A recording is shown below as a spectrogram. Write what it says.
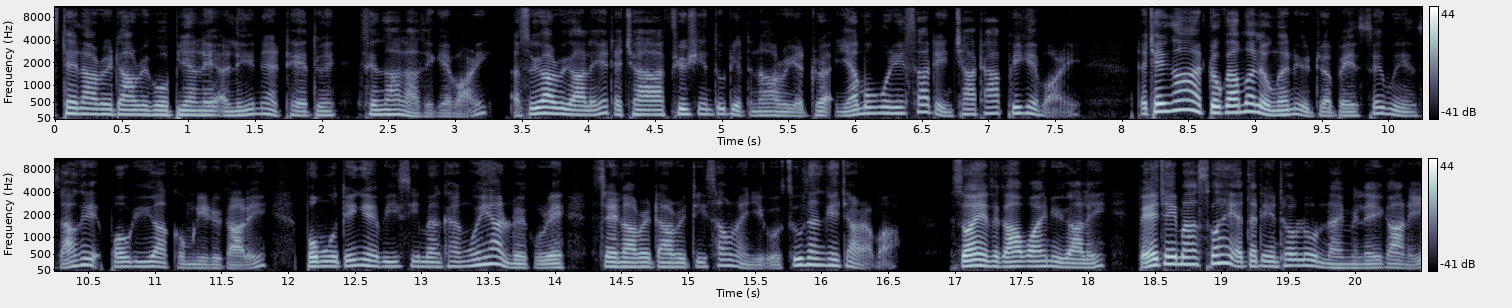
Stellar Radar တွေကိုပြန်လည်အလေးနဲ့ထည့်သွင်းစဉ်းစားလာစေခဲ့ပါတယ်။အစိုးရတွေကလည်းတခြား fusion သုတေသနတွေအတွက်ရန်ပုံငွေတွေစတင်ချထားပေးခဲ့ပါတယ်။ တချိန်ကတိုကာမလုပ်ငန်းတွေအတွက်ပဲစိတ်ဝင်စားခဲ့တဲ့ပေါ်လီယာကုမ္ပဏီတွေကလည်းပုံမသိငယ်ပြီးစီမံခန့်ခွဲရလွယ်ကူတဲ့ Stellar Radar တွေတည်ဆောက်နိုင်ကြီးကိုစူးစမ်းခဲ့ကြတာပါ။စွမ်းရည်စကားဝိုင်းတွေကလည်းဘယ်ချိန်မှစွမ်းရည်အသက်တင်ထုတ်လုပ်နိုင်မလဲကနေ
